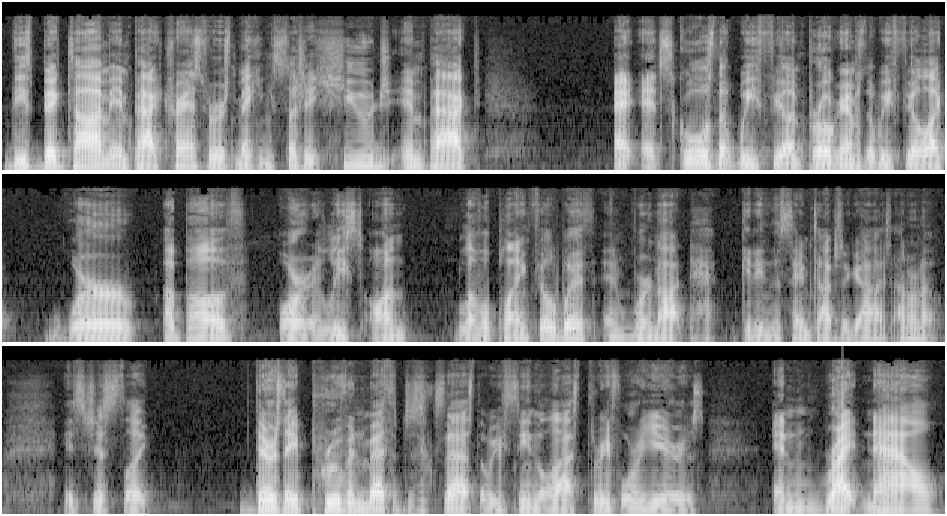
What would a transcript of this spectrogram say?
these big time impact transfers making such a huge impact at, at schools that we feel and programs that we feel like we're above or at least on level playing field with, and we're not getting the same types of guys. I don't know. It's just like there's a proven method to success that we've seen the last three, four years, and right now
